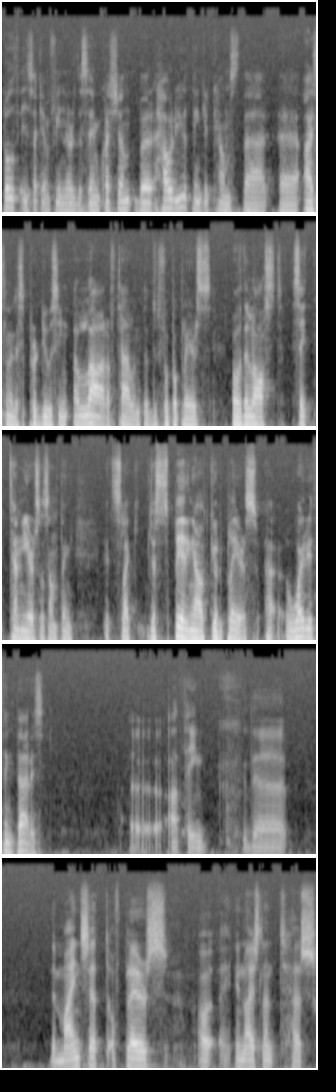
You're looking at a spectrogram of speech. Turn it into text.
both Isak and Finnur the same question, but how do you think it comes that uh, Iceland is producing a lot of talented football players over the last, say, 10 years or something? It's like just spitting out good players. Uh, why do you think that is? Uh, I think the the mindset of players uh, in Iceland has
